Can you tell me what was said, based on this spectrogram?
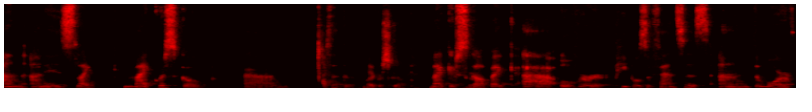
and and is like microscope. Um, is that the microscope. microscopic uh, over people's offenses, and the more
